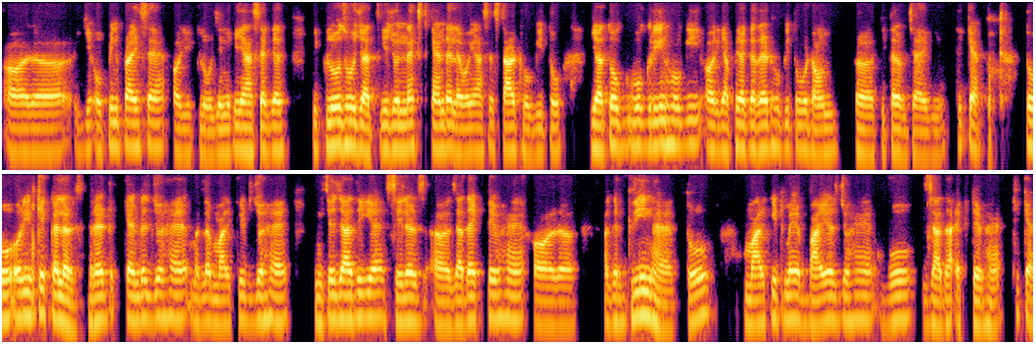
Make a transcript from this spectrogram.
और ये ओपन प्राइस है और ये क्लोज यानी कि यहाँ से अगर ये क्लोज हो जाती है, जो नेक्स्ट कैंडल है, वो यहाँ से स्टार्ट होगी तो या तो वो ग्रीन होगी और या फिर अगर रेड होगी तो वो डाउन की तरफ़ जाएगी, ठीक है? तो और इनके कलर्स रेड कैंडल जो है मतलब मार्केट जो है, नीचे जा रही है सेलर्स ज़्यादा एक्टिव हैं और अगर ग्रीन है तो मार्केट में बायर जो हैं वो ज़्यादा एक्टिव हैं, ठीक है?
